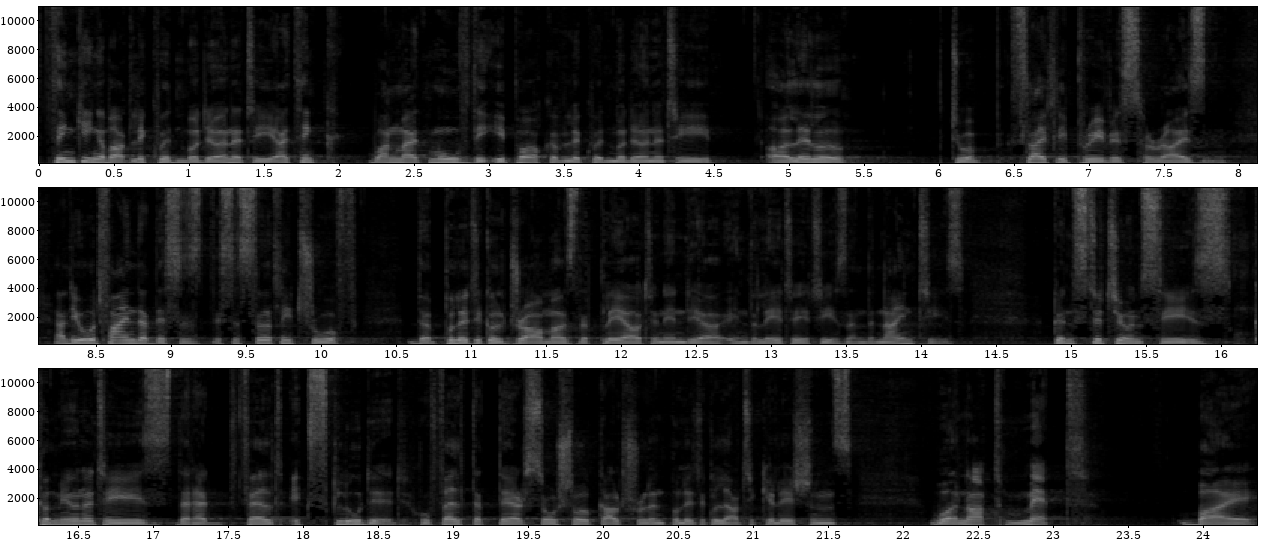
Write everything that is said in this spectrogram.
thinking about liquid modernity. I think one might move the epoch of liquid modernity a little to a slightly previous horizon. And you would find that this is, this is certainly true of the political dramas that play out in India in the late 80s and the 90s constituencies, communities that had felt excluded, who felt that their social, cultural, and political articulations were not met by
